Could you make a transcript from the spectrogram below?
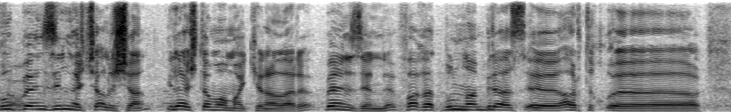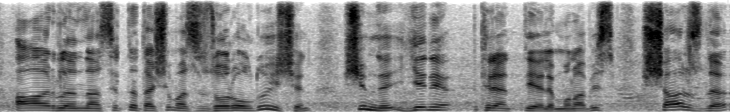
Bu benzinle çalışan ilaçlama makineleri benzinli fakat bundan biraz e, artık e, ağırlığından sırtta taşıması zor olduğu için şimdi yeni trend diyelim buna biz şarjlı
